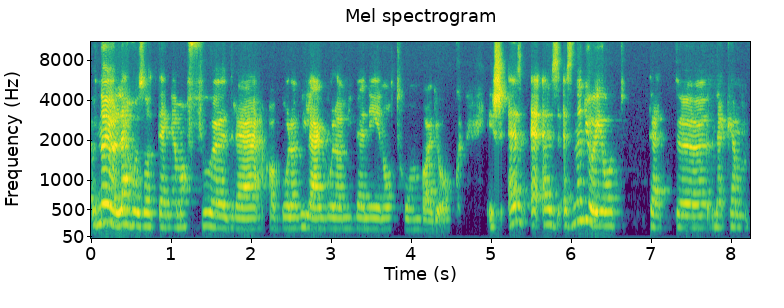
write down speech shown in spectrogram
nagyon lehozott engem a földre, abból a világból, amiben én otthon vagyok. És ez, ez, ez nagyon jót tett nekem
